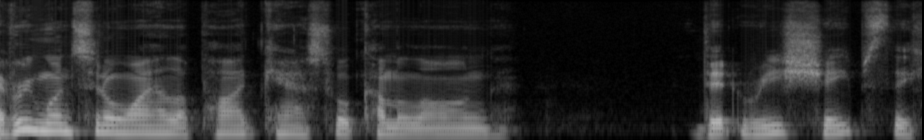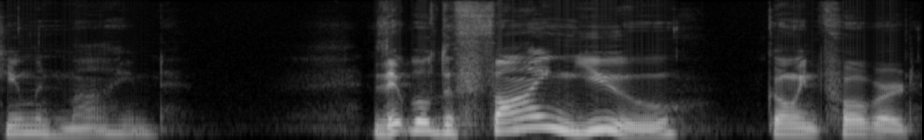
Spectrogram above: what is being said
Every once in a while, a podcast will come along that reshapes the human mind, that will define you going forward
